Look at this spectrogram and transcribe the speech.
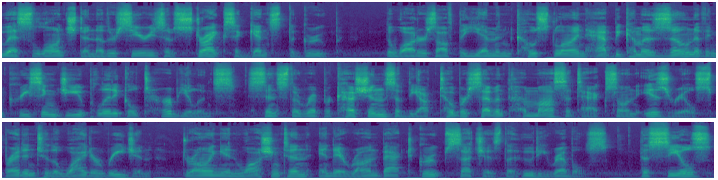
U.S. launched another series of strikes against the group. The waters off the Yemen coastline have become a zone of increasing geopolitical turbulence since the repercussions of the October 7th Hamas attacks on Israel spread into the wider region, drawing in Washington and Iran backed groups such as the Houthi rebels. The SEALs,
